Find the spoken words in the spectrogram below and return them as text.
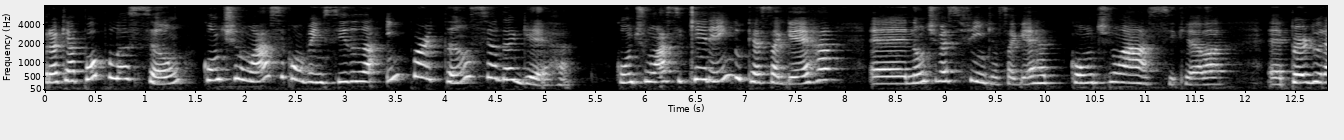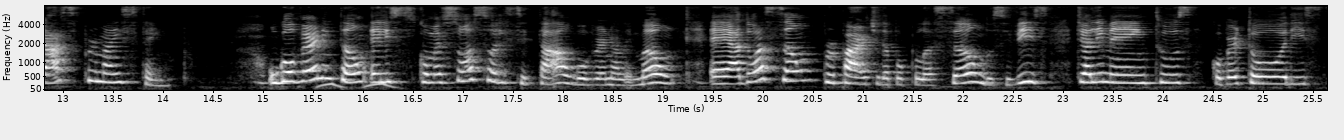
para que a população continuasse convencida da importância da guerra, continuasse querendo que essa guerra é, não tivesse fim, que essa guerra continuasse, que ela é, perdurasse por mais tempo. O governo, então, ele começou a solicitar o governo alemão é, a doação por parte da população, dos civis, de alimentos, cobertores,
